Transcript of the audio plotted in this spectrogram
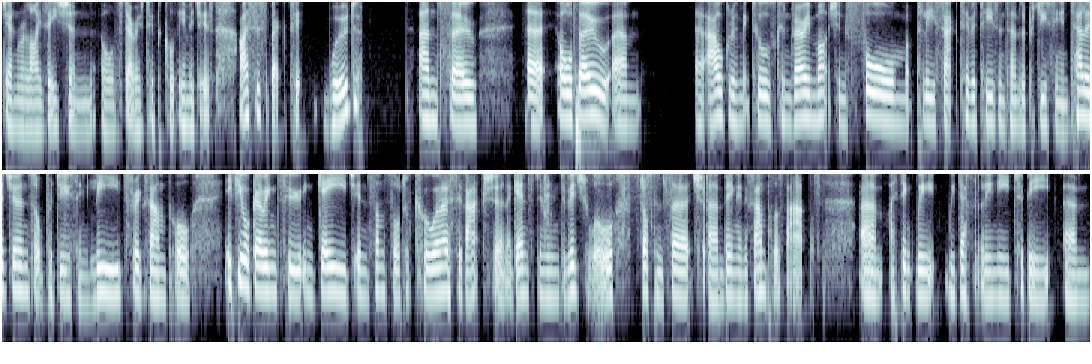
generalization or stereotypical images? I suspect it would. And so, uh, although um, uh, algorithmic tools can very much inform police activities in terms of producing intelligence or producing leads, for example. If you're going to engage in some sort of coercive action against an individual, stop and search um, being an example of that, um, I think we we definitely need to be um,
